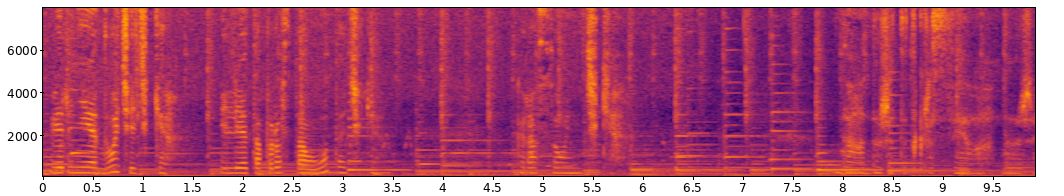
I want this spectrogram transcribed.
Вернее, дочечки. Или это просто уточки. Красунечки. Дуже тут красиво, дуже.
